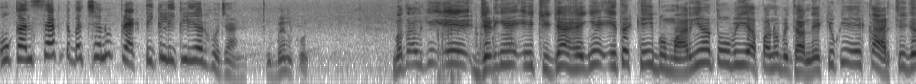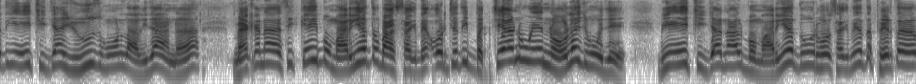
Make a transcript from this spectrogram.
ਉਹ ਕਨਸੈਪਟ ਬੱਚਿਆਂ ਨੂੰ ਪ੍ਰੈਕਟੀਕਲੀ ਕਲੀਅਰ ਹੋ ਜਾਣ ਬਿਲਕੁਲ ਮਤਲਬ ਕਿ ਇਹ ਜਿਹੜੀਆਂ ਇਹ ਚੀਜ਼ਾਂ ਹੈਗੀਆਂ ਇਹ ਤਾਂ ਕਈ ਬਿਮਾਰੀਆਂ ਤੋਂ ਵੀ ਆਪਾਂ ਨੂੰ ਬਚਾਉਂਦੇ ਕਿਉਂਕਿ ਇਹ ਘਰ 'ਚ ਜਦ ਇਹ ਚੀਜ਼ਾਂ ਯੂਜ਼ ਹੋਣ ਲੱਗ ਜਾਣ ਮੈਂ ਕਹਿੰਦਾ, ਅਸੀਂ ਕਈ ਬਿਮਾਰੀਆਂ ਤੋਂ ਬਚ ਸਕਦੇ ਹਾਂ ਔਰ ਜਦ ਬੱਚਿਆਂ ਨੂੰ ਇਹ ਨੌਲੇਜ ਹੋ ਜੇ ਵੀ ਇਹ ਚੀਜ਼ਾਂ ਨਾਲ ਬਿਮਾਰੀਆਂ ਦੂਰ ਹੋ ਸਕਦੀਆਂ ਤਾਂ ਫਿਰ ਤਾਂ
